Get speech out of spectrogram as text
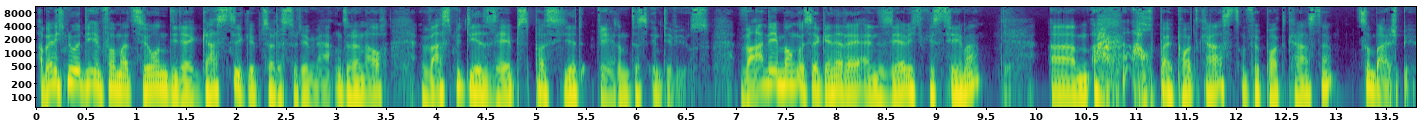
Aber nicht nur die Informationen, die der Gast dir gibt, solltest du dir merken, sondern auch, was mit dir selbst passiert während des Interviews. Wahrnehmung ist ja generell ein sehr wichtiges Thema, ähm, auch bei Podcasts und für Podcaster. Zum Beispiel,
